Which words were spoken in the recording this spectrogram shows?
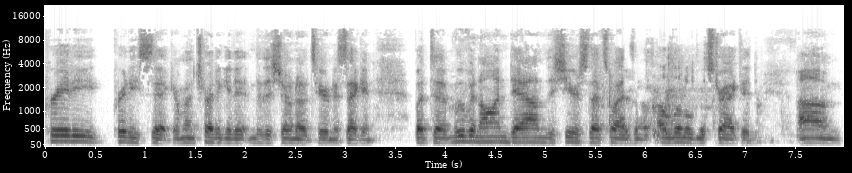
pretty pretty sick. I'm going to try to get it into the show notes here in a second. But uh, moving on down this year, so that's why I was a, a little distracted. Um,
